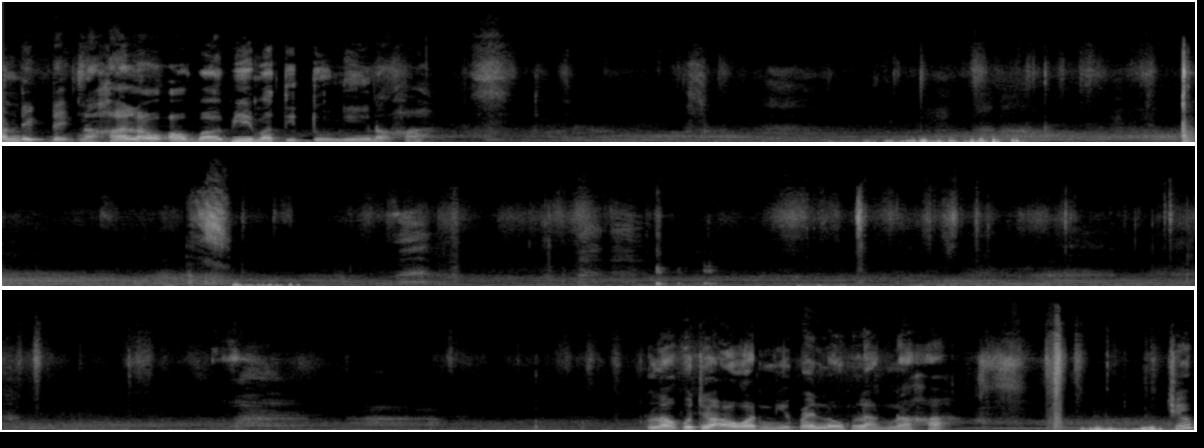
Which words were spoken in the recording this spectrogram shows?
อนเด็กๆนะคะ เราเอาบาร์บี้มาติดตรงนี้นะคะ เราก็จะเอาอันนี้ไปลงหลังนะคะชึบ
